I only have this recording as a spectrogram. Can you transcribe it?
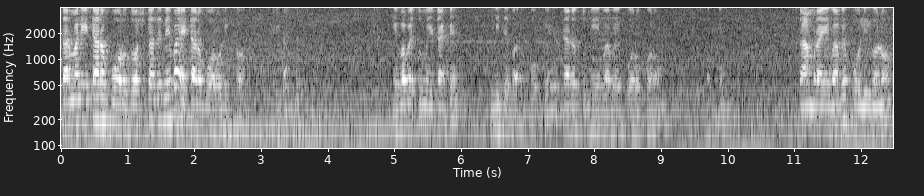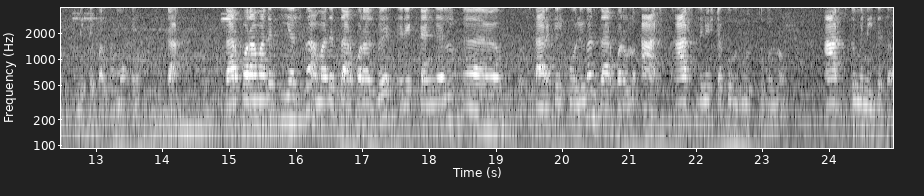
তার মানে এটা আরও বড়। দশটা যে নেবা, এটা আরও বড় নিতে হবে। ঠিক আছে? এভাবে তুমি এটাকে নিতে পারো। ওকে? এটারও তুমি এভাবে বড় করো। ওকে? তা আমরা এভাবে পলিগনও নিতে পারলাম। ওকে? ডান। তারপর আমাদের কি আসবে? আমাদের তারপর আসবে রেক্ট্যাঙ্গেল সার্কেল পলিগন তারপর হলো আর্টস আর্টস জিনিসটা খুবই গুরুত্বপূর্ণ। আর্টস তুমি নিতে চাও।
